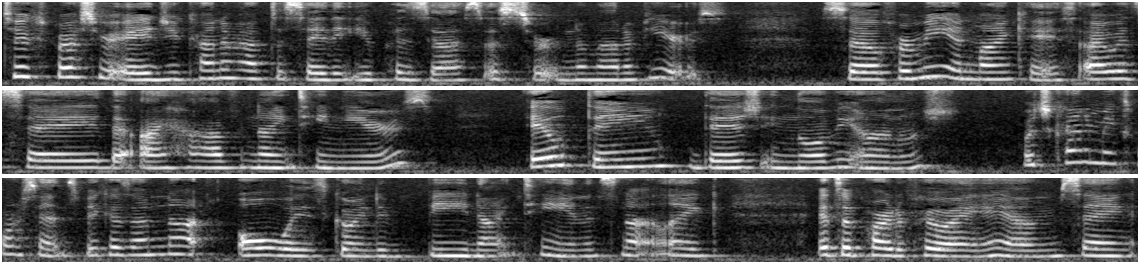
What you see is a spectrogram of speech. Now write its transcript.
to express your age, you kind of have to say that you possess a certain amount of years. So for me, in my case, I would say that I have 19 years. Eu tenho 19 anos, which kind of makes more sense because I'm not always going to be 19. It's not like it's a part of who I am. Saying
